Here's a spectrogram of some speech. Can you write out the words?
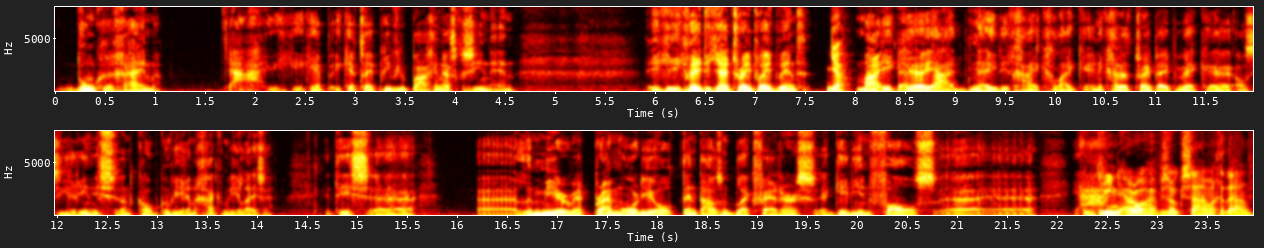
donkere geheimen. Ja, ik, ik, heb, ik heb twee previewpagina's gezien en ik, ik weet dat jij tradeweight bent. Ja. Maar ik, Ja. ja. ja, nee, dit ga ik gelijk. En ik ga de trade paperback, eh, als die erin is, dan koop ik hem weer en dan ga ik hem weer lezen. Het is eh, Lemire met Primordial, 10.000 Black Feathers, eh, Gideon Falls. ja, Green Arrow hebben ze ook samen gedaan.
